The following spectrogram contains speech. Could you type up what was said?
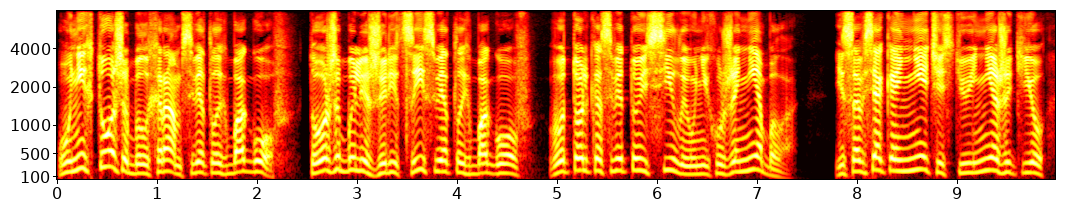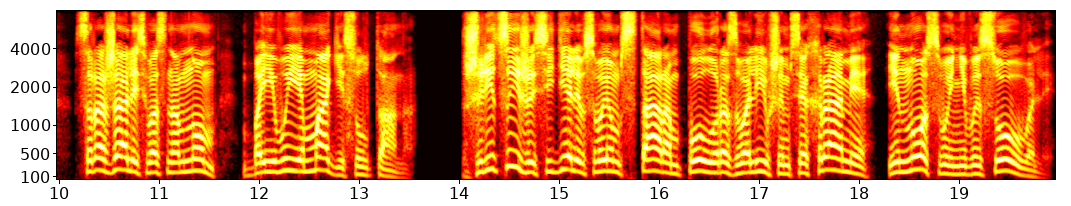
У них тоже был храм светлых богов, тоже были жрецы светлых богов, вот только святой силы у них уже не было. И со всякой нечистью и нежитью сражались в основном боевые маги султана. Жрецы же сидели в своем старом полуразвалившемся храме и нос свой не высовывали.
